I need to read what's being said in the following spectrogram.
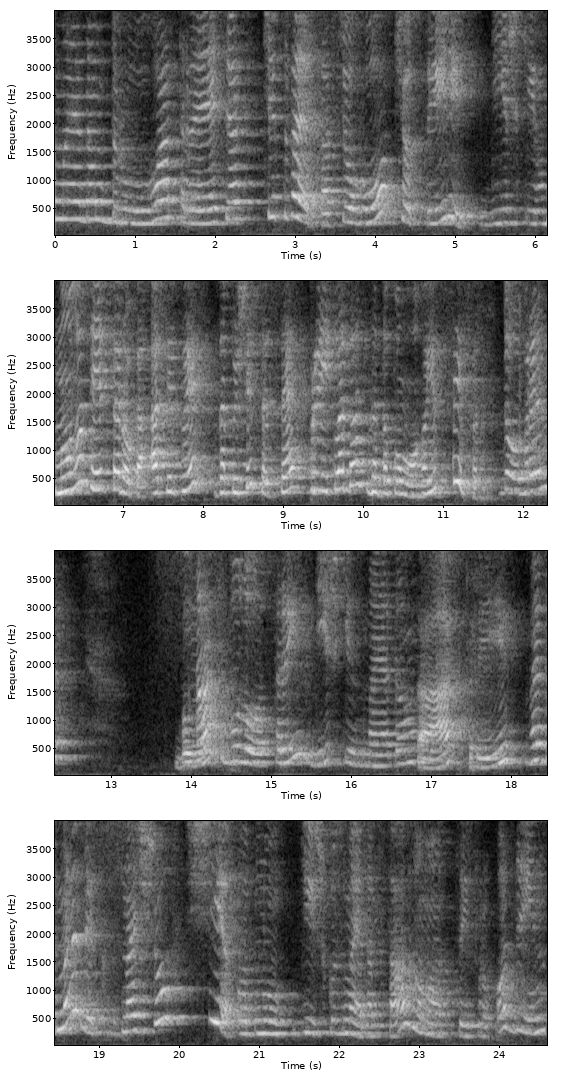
з медом, друга, третя, четверта. Всього чотири діжки. Молодець, сорока. А тепер запиши це все прикладом за допомогою цифр. Добре. У Було? нас було три діжки з медом. Так, три. Ведмедик знайшов ще одну діжку з медом. Ставимо цифру 1.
